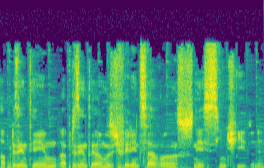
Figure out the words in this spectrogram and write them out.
apresentamos diferentes avanços nesse sentido. Né.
